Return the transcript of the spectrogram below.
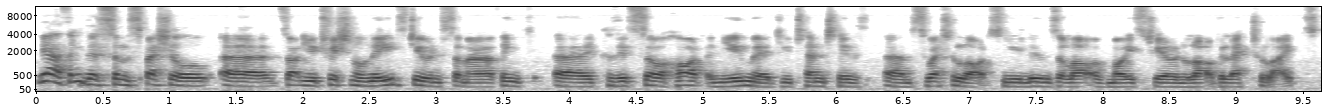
Yeah, I think there's some special uh, sort of nutritional needs during summer. I think because it's so hot and humid, you tend to um, sweat a lot, so you lose a lot of moisture and a lot of electrolytes.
